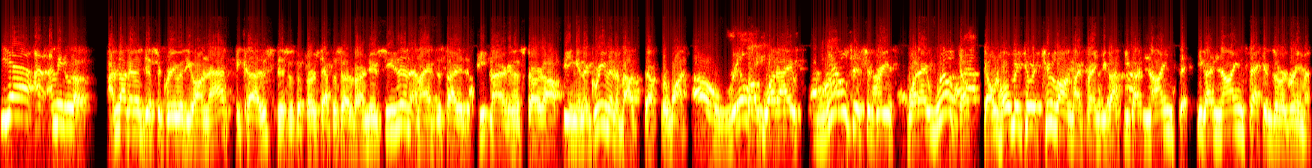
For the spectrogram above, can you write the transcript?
Yeah, I, I mean, look, I'm not going to disagree with you on that because this is the first episode of our new season, and I have decided that Pete and I are going to start off being in agreement about stuff for one. Oh, really? But what I will disagree, what I will don't don't hold me to it too long, my friend. You got you got nine you got nine seconds of agreement.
